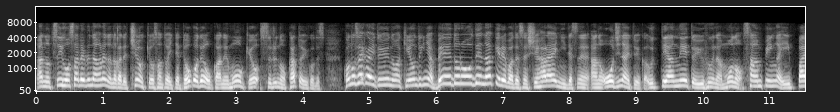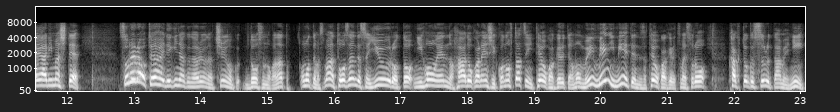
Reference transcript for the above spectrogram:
あの、追放される流れの中で中国共産党は一体どこでお金儲けをするのかということです。この世界というのは基本的には米ドルでなければですね、支払いにですね、あの、応じないというか、売ってやんねえというふうなもの、産品がいっぱいありまして、それらを手配できなくなるような中国、どうするのかなと思ってます。まあ当然ですね、ユーロと日本円のハードカレンシー、この2つに手をかけるっていうのはもう目に見えてるんですよ。手をかける。つまりそれを獲得するために、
